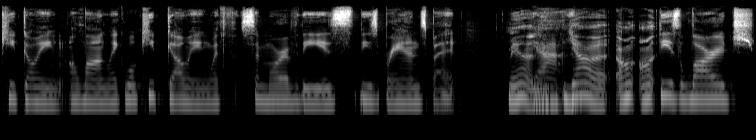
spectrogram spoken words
keep going along. Like we'll keep going with some more of these these brands, but Man. Yeah. Yeah. These large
